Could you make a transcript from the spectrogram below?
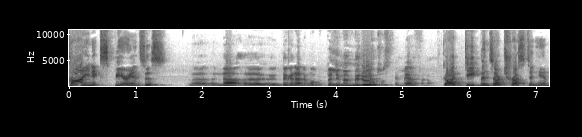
trying experiences, እና እ፣ እንደገና ደግሞ በልምምዶች ውስጥ የሚያልፍ ነው God deepens our trust in Him.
